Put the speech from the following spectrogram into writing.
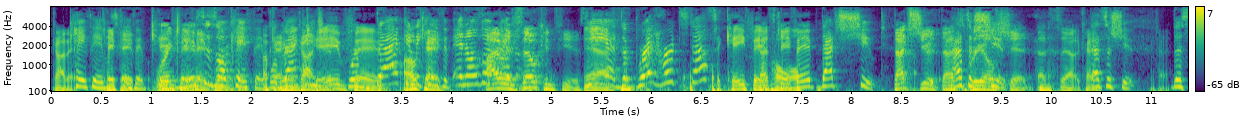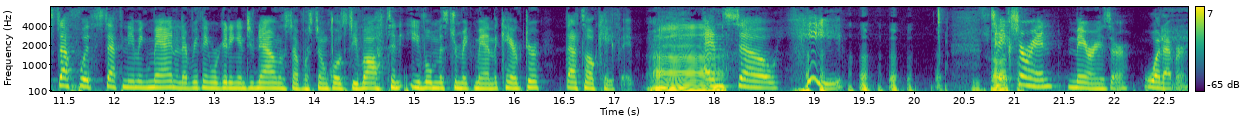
Got it. Kayfabe, is Kayfabe. kayfabe. We're in This is all world. kayfabe. Okay, we're back gotcha. in. We're Kayfabe. back into Okay. kayfabe. And although I was so confused. yeah, yeah, the Bret Hart stuff. It's a kayfabe That's hole. kayfabe. That's shoot. That's shoot. That's, That's a real shoot. shit. That's yeah. Okay. That's a shoot. Okay. The stuff with Stephanie McMahon and everything we're getting into now, and the stuff with Stone Cold Steve Austin, evil Mr. McMahon, the character, that's all kayfabe. Ah. And so he takes her in, marries her, whatever.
